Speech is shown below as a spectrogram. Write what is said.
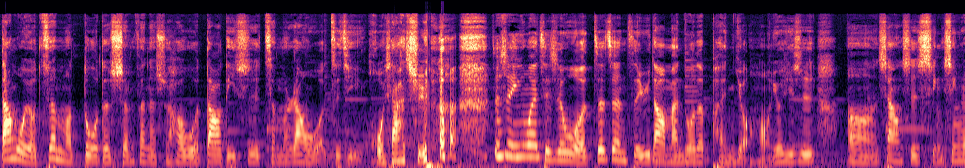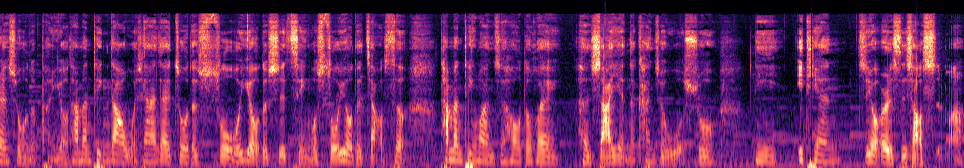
当我有这么多的身份的时候，我到底是怎么让我自己活下去？这是因为其实我这阵子遇到蛮多的朋友哈，尤其是嗯、像是新新认识我的朋友，他们听到我现在在做的所有的事情，我所有的角色，他们听完之后都会很傻眼的看着我说：“你一天。”只有二十四小时吗？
